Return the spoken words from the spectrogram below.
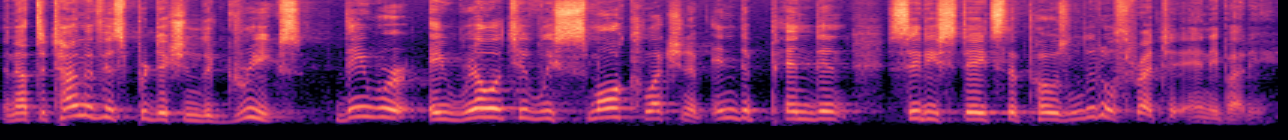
And at the time of his prediction, the Greeks, they were a relatively small collection of independent city states that posed little threat to anybody.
